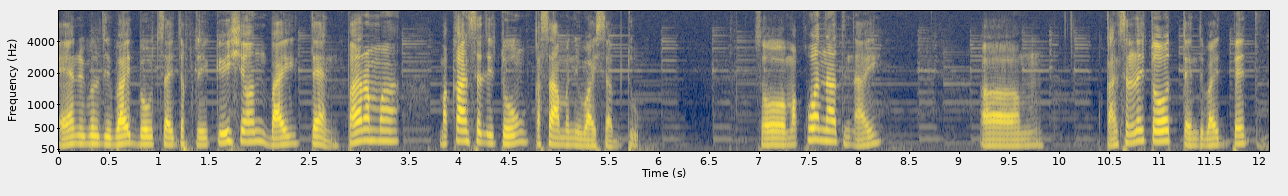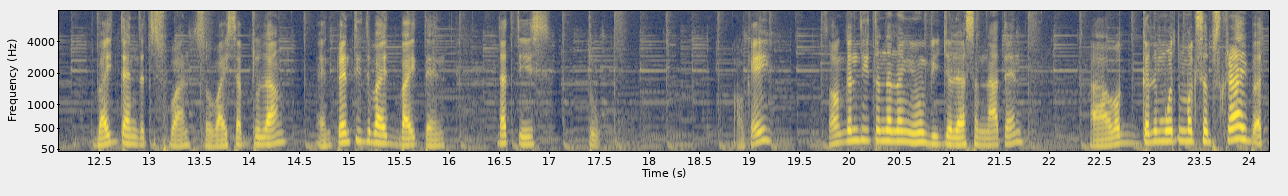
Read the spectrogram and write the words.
And we will divide both sides of the equation by 10 para ma makancel itong kasama ni y sub 2. So, makuha natin ay um, cancel na ito, 10 divided by, by 10, that is 1. So, y sub 2 lang. And 20 divided by 10, that is 2. Okay? So hanggang dito na lang yung video lesson natin. Uh, huwag kalimutan mag-subscribe at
